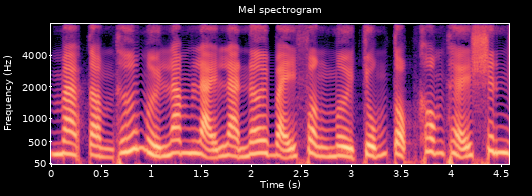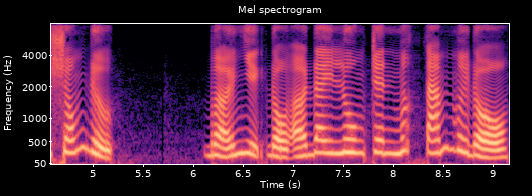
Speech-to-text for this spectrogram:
Mà tầm thứ 15 lại là nơi 7 phần 10 chủng tộc không thể sinh sống được. Bởi nhiệt độ ở đây luôn trên mức 80 độ.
